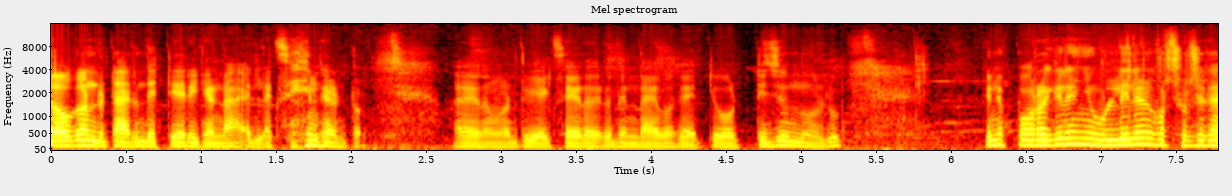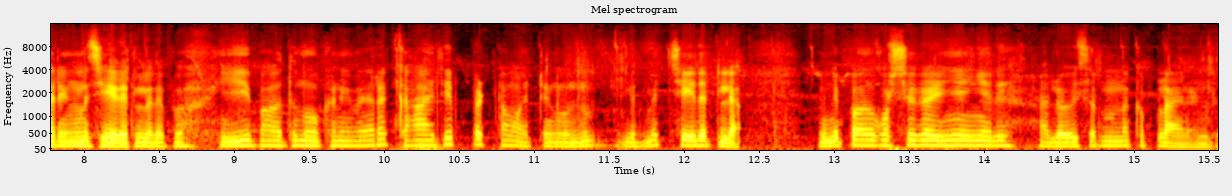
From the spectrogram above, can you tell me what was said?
ലോഗോ കണ്ടിട്ട് ആരും തെറ്റിദ്ധരിക്കേണ്ട. എൽ എക്സ് ഐന്റെ കേട്ടോ. അതായത് നമ്മുടെ വി എക്സയുടെ ഒരു ഇതുണ്ടായപ്പോൾ കയറ്റി ഒട്ടിച്ചു എന്നുള്ളൂ പിന്നെ പുറകിൽ ഞാൻ ഉള്ളിലാണ് കുറച്ച് കുറച്ച് കാര്യങ്ങൾ ചെയ്തിട്ടുള്ളത്. ഇപ്പോൾ ഈ ഭാഗത്ത് നോക്കുകയാണെങ്കിൽ വേറെ കാര്യപ്പെട്ട മാറ്റങ്ങളൊന്നും ഇതിന്മേൽ ചെയ്തിട്ടില്ല. ഇനിയിപ്പോൾ അത് കുറച്ച് കഴിഞ്ഞ് കഴിഞ്ഞാൽ അലോയ്സ് എന്നൊക്കെ പ്ലാൻ ഉണ്ട്.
